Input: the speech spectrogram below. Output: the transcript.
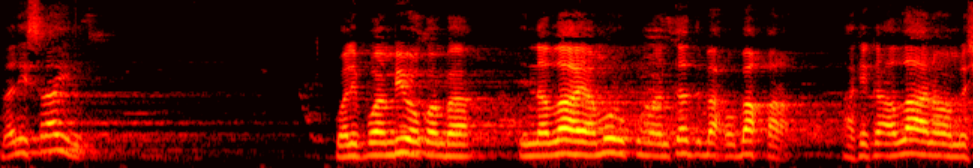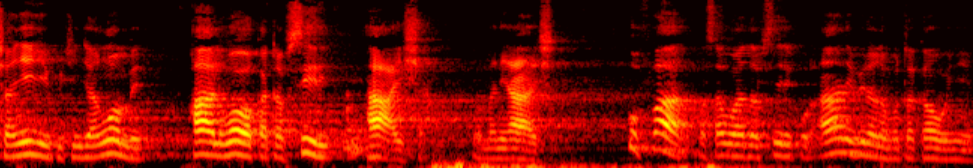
Bani Israeli walipoambiwa kwamba inna Allah yamurukum an tadhbahu baqara hakika Allah anawaamrisha nyinyi kuchinja ng'ombe qalu wao wakatafsiri Aisha kwamba ni Aisha. Kufar kwa sababu wanatafsiri Qur'ani vile wanavyotaka wenyewe.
